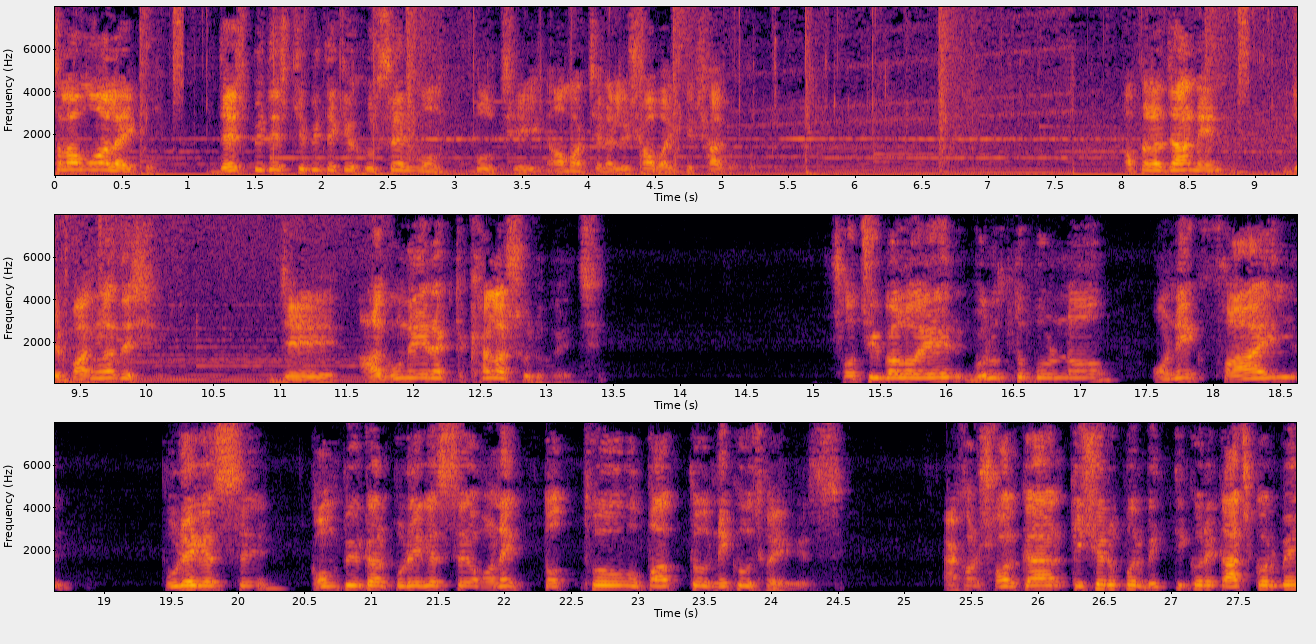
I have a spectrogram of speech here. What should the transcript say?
আসসালামু আলাইকুম। দেশ বিদেশ টিভি থেকে হুসেন মন বলছি, আমার চ্যানেলে সবাইকে স্বাগত। আপনারা জানেন যে বাংলাদেশে যে আগুনের একটা খেলা শুরু হয়েছে। সচিবালয়ের গুরুত্বপূর্ণ অনেক ফাইল পুড়ে গেছে, কম্পিউটার পুড়ে গেছে, অনেক তথ্য উপাত্ত নিখোঁজ হয়ে গেছে। এখন সরকার কিসের উপর ভিত্তি করে কাজ করবে?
